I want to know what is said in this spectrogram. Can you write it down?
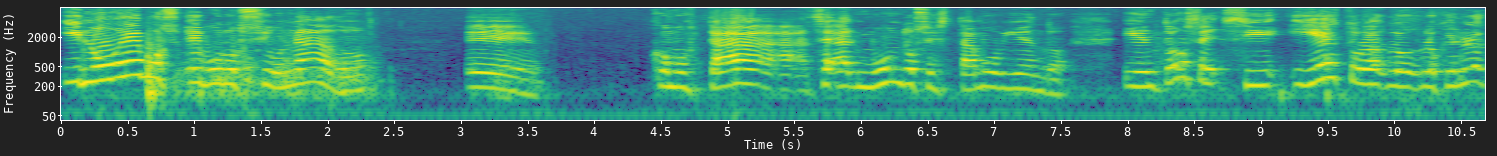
y no hemos evolucionado. Eh, como está, el mundo se está moviendo. Y entonces, si, y esto, lo, que es la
